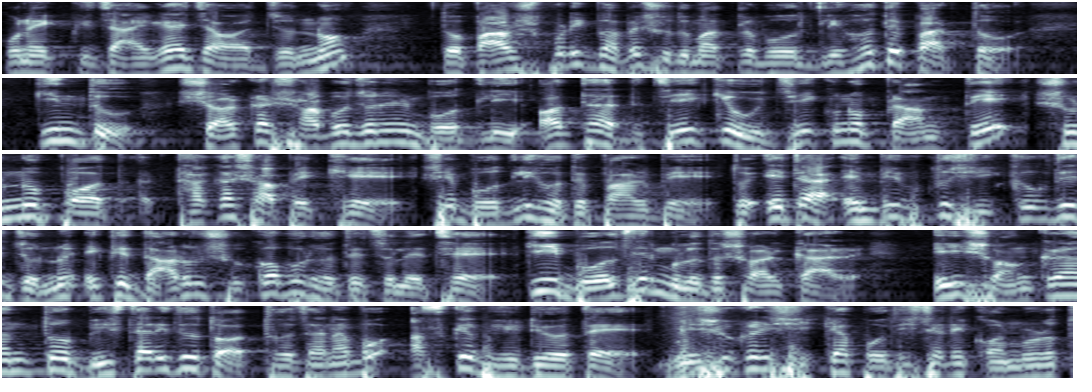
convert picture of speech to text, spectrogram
কোনো একটি জায়গায় যাওয়ার জন্য তো পারস্পরিকভাবে শুধুমাত্র বদলি হতে পারত। কিন্তু সরকার সার্বজনীন বদলি, অর্থাৎ যে কেউ যে কোনো প্রান্তে শূন্য পদ থাকা সাপেক্ষে সে বদলি হতে পারবে। তো এটা এমপিভুক্ত শিক্ষকদের জন্য একটি দারুণ সুখবর হতে চলেছে। কি বলছেন মূলত সরকার? এই সংক্রান্ত বিস্তারিত তথ্য জানাব আজকে ভিডিওতে। বেসরকারি শিক্ষা প্রতিষ্ঠানে কর্মরত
